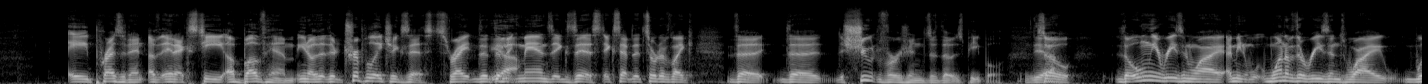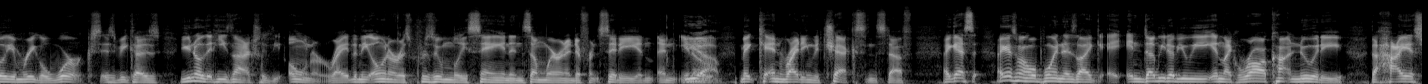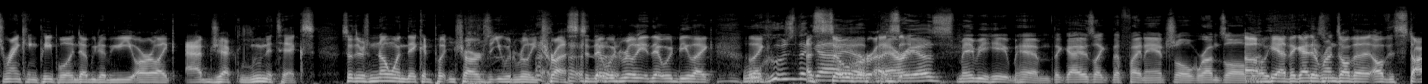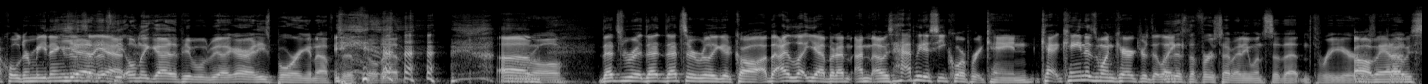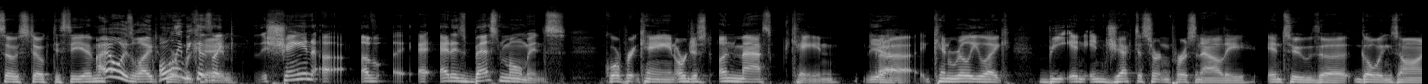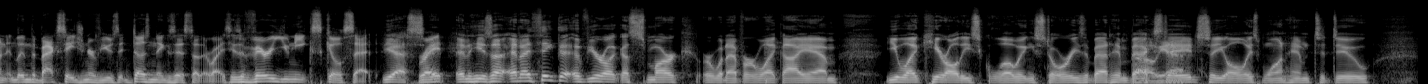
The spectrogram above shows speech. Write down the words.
a president of NXT above him. You know that Triple H exists, right? The, the Yeah. McMahon's exist, except it's sort of like the the the shoot versions of those people. Yeah. So. The only reason why, I mean, one of the reasons why William Regal works is because you know that he's not actually the owner, right? And the owner is presumably sane and somewhere in a different city, and, and you know, Yeah. make and writing the checks and stuff. I guess I guess my whole point is like in WWE in like raw continuity, the highest ranking people in WWE are like abject lunatics. So there's no one they could put in charge that you would really trust. that would really that would be like like who's the a guy? sober uh, Barrios? Maybe he, him. The guy who's like the financial runs all. The, Oh yeah, the guy that runs all the all the stockholder meetings. Yeah, that's yeah. the only guy that people would be like, all right, he's boring enough to fill that Um, role. That's re- that that's a really good call. But I yeah, but I'm, I'm I was happy to see corporate Kane. Ka- Kane is one character that like that's the first time anyone said that in three years. oh man, I was so stoked to see him. I always liked Corporate. only because Kane. like Shane uh, of at his best moments, corporate Kane or just unmasked Kane. Yeah. uh, can really like be in, inject a certain personality into the goings on in, in the backstage interviews that doesn't exist otherwise. He's a very unique skill set. Yes, right. And he's a, and I think that if you're like a smark or whatever, like I am, you like hear all these glowing stories about him backstage, so you always want him to do.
